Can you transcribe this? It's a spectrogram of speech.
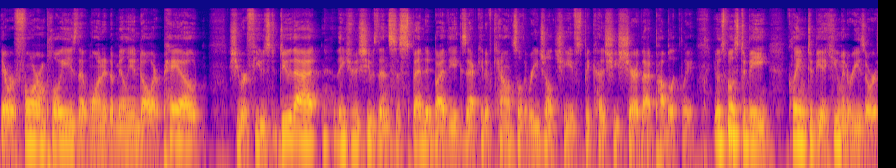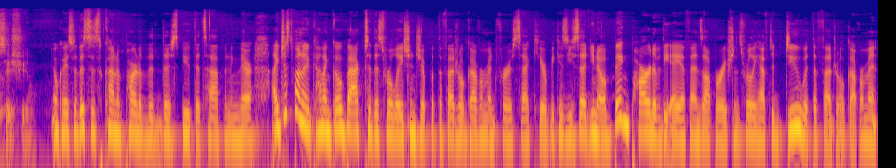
there were four employees that wanted a million dollar payout. She refused to do that. She was then suspended by the executive council, the regional chiefs, because she shared that publicly. It was supposed to be claimed to be a human resource issue. Okay, so this is kind of part of the, the dispute that's happening there. I just want to kind of go back to this relationship with the federal government for a sec here, because you said, you know, a big part of the AFN's operations really have to do with the federal government.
